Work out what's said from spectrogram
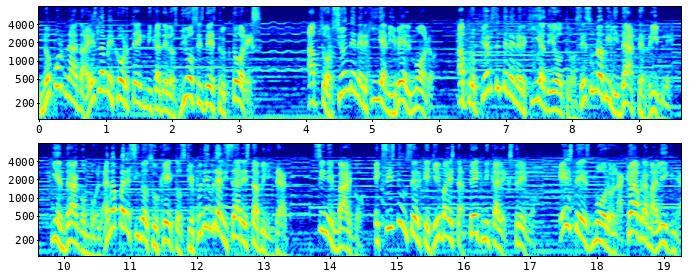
No por nada es la mejor técnica de los dioses destructores. Absorción de energía a nivel moro. Apropiarse de la energía de otros es una habilidad terrible, y en Dragon Ball han aparecido sujetos que pueden realizar esta habilidad. Sin embargo, existe un ser que lleva esta técnica al extremo. Este es Moro, la cabra maligna,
